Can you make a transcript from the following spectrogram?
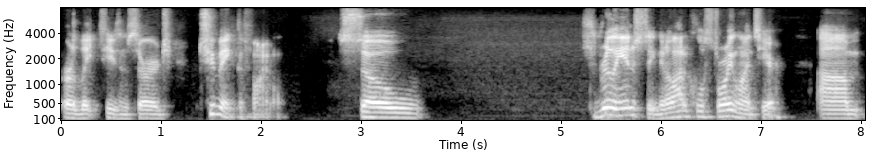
or late season surge to make the final. So it's really interesting. Got a lot of cool storylines here. Um,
